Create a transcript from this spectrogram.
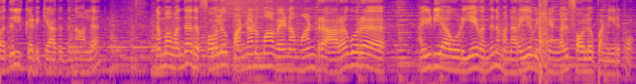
பதில் கிடைக்காததுனால நம்ம வந்து அதை ஃபாலோ பண்ணணுமா வேணாமான்ற அறகுற ஐடியாவோடையே வந்து நம்ம நிறைய விஷயங்கள் ஃபாலோ பண்ணியிருக்கோம்.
